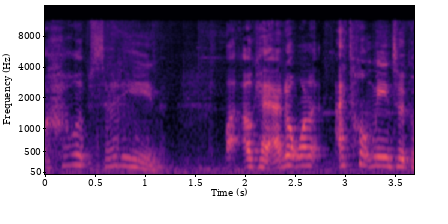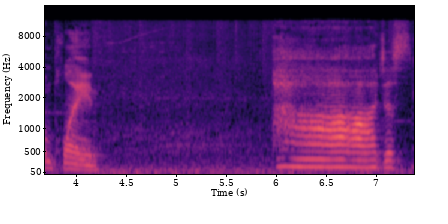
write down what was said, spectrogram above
How upsetting. Okay, I don't want to, I don't mean to complain. Ah, just,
